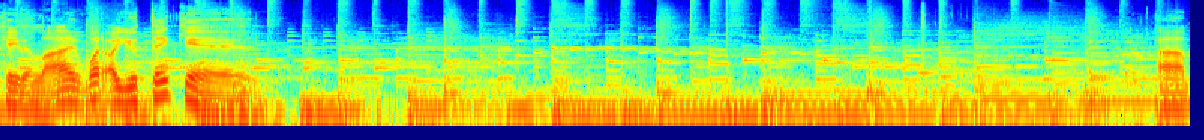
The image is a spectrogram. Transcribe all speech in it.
Kdenlive, what are you thinking? Um,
